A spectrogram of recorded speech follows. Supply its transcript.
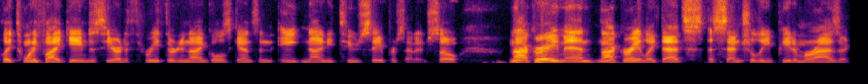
played 25 games this year at a 339 goals against an 892 save percentage. So not great, man, not great. Like that's essentially Peter Mrazek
